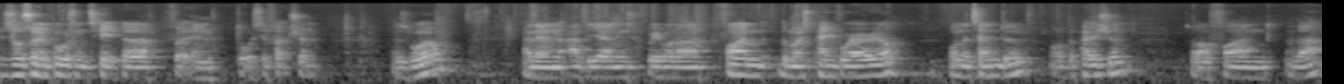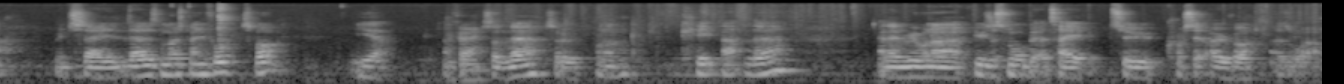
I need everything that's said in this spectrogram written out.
it's also important to keep the foot in dorsiflexion as well. And then at the end, we want to find the most painful area on the tendon of the patient. So I'll find that, which say there's the most painful spot. Yeah. Okay, so there, so we want to keep that there. And then we want to use a small bit of tape to cross it over as well.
